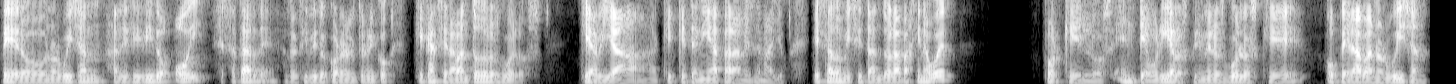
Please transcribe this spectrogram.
pero Norwegian ha decidido hoy, esta tarde, recibido correo electrónico que cancelaban todos los vuelos que había, que, tenía para el mes de mayo. He estado visitando la página web porque los, en teoría, los primeros vuelos que operaba Norwegian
